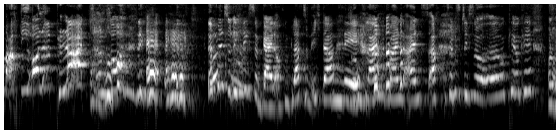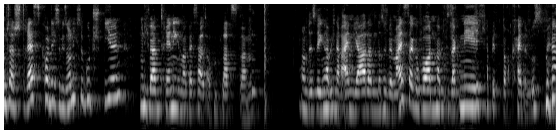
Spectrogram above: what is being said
mach die Olle platt und so. Da fühlst du dich nicht so geil auf dem Platz und ich da Nee. so klein mit meinen 1,58 so, äh, okay, okay. Und unter Stress konnte ich sowieso nicht so gut spielen und ich war im Training immer besser als auf dem Platz dann. Und deswegen habe ich nach einem Jahr dann, da sind wir Meister geworden, habe ich gesagt, nee, ich habe jetzt doch keine Lust mehr.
